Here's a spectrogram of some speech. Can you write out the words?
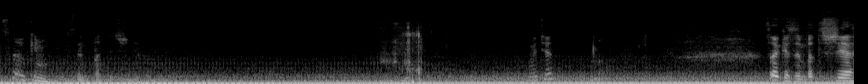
Całkiem sympatycznie. Wiecie? Całkiem sympatycznie.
